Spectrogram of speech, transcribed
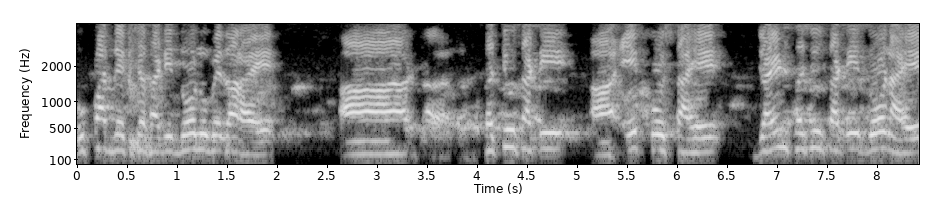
उपाध्यक्षासाठी दोन उमेदवार आहे. सचिवसाठी एक पोस्ट आहे जॉईंट सचिवसाठी दोन आहे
